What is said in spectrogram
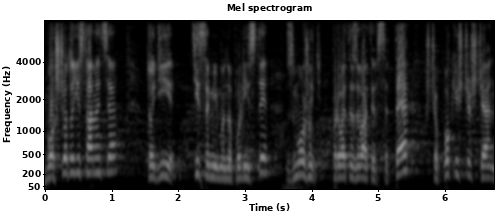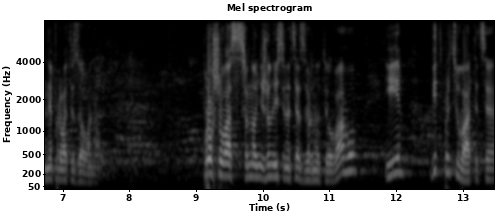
Бо що тоді станеться? Тоді ті самі монополісти зможуть приватизувати все те, що поки що ще не приватизовано. Прошу вас, шановні журналісти, на це звернути увагу і відпрацювати це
